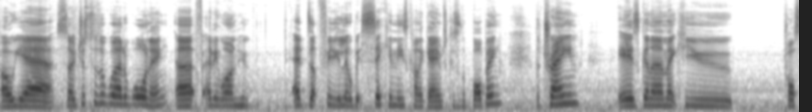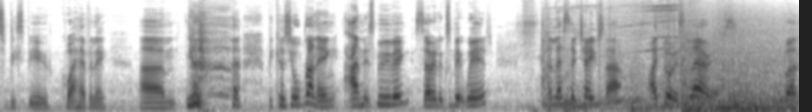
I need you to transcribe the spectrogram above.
Oh, yeah. So just as a word of warning, uh, for anyone who ends up feeling a little bit sick in these kind of games because of the bobbing, the train is going to make you possibly spew quite heavily. Um, because you're running and it's moving, so it looks a bit weird. Unless they change that. I thought it was hilarious. But,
